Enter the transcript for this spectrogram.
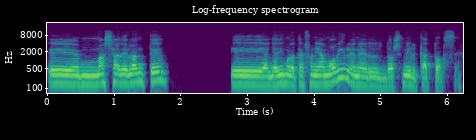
eh, más adelante, añadimos la telefonía móvil en el 2014.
